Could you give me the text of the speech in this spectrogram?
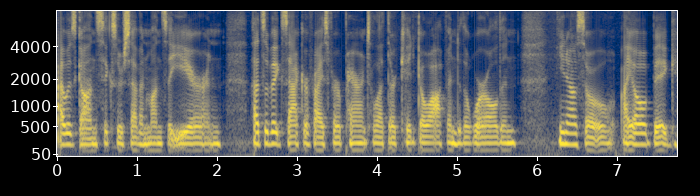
I was gone six or seven months a year. And that's a big sacrifice for a parent to let their kid go off into the world and you know, so I owe a big,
